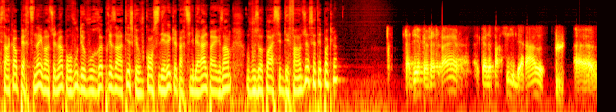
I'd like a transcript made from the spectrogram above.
c'est encore pertinent éventuellement pour vous de vous représenter, est-ce que vous considérez que le Parti libéral, par exemple, vous a pas assez défendu à cette époque-là? C'est-à-dire que j'espère que le Parti libéral euh,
